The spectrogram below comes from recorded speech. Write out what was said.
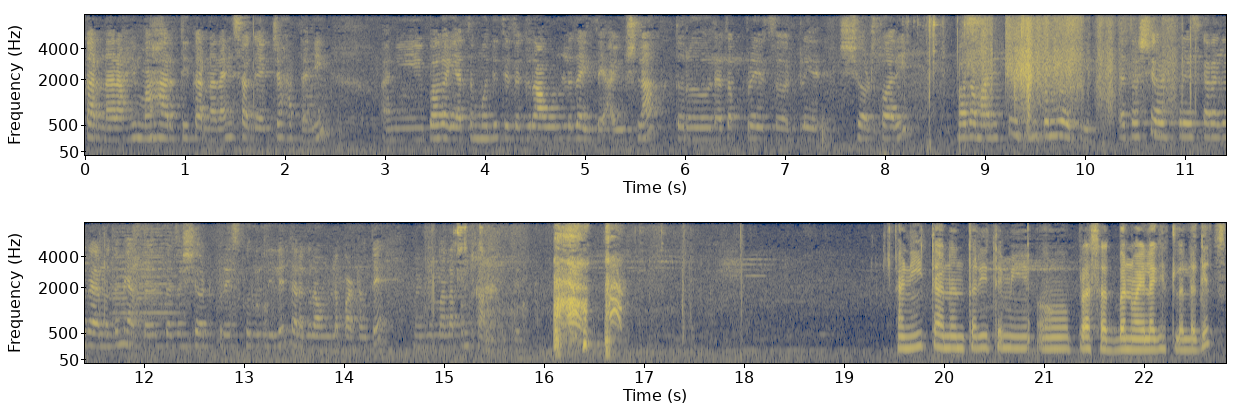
करणार आहे महाआरती करणार आहे सगळ्यांच्या हाताने आणि बघा याचं मध्ये त्याचं ग्राउंडला जायचंय आयुषला तर त्याचा प्रेस ड्रेस शर्ट सॉरी बघा माझी टेटली पण होती त्याचा शर्ट प्रेस करायचं राहिलं होतं मी आता त्याचा शर्ट प्रेस करून दिले त्याला ग्राउंडला पाठवते म्हणजे मला पण काम होते आणि त्यानंतर इथे मी प्रसाद बनवायला घेतला लगेच.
